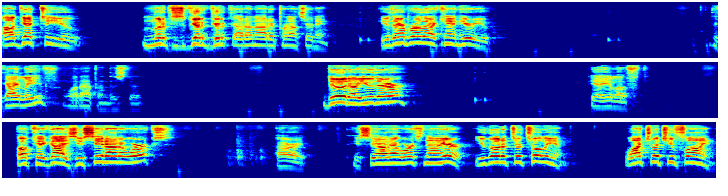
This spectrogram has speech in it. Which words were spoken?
I'll get to you. Murksgurgurk, I don't know how to pronounce your name. You there, brother? I can't hear you. The guy leave? What happened, this dude? Dude, are you there? Yeah, he left. Okay, guys, you see how that works? All right. You see how that works? Now, here, you go to Tertullian. Watch what you find.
